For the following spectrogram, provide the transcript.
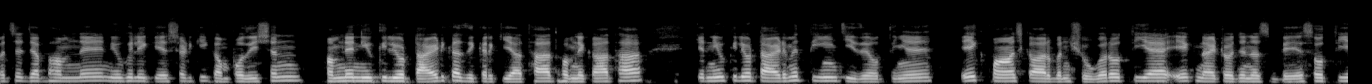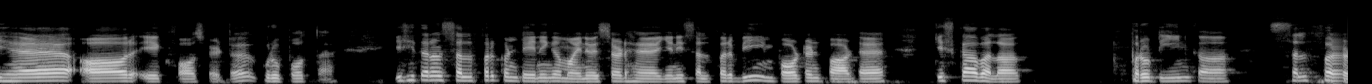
बच्चे, जब हमने न्यूक्लिक एसिड की कंपोजिशन हमने न्यूक्लियोटाइड का ज़िक्र किया था तो हमने कहा था कि न्यूक्लियोटाइड में तीन चीज़ें होती हैं। एक पाँच कार्बन शुगर होती है, एक नाइट्रोजनस बेस होती है और एक फॉस्फेट ग्रुप होता है। इसी तरह सल्फ़र कंटेनिंग अमाइनो एसिड है, यानी सल्फ़र भी इंपॉर्टेंट पार्ट है। किसका भला? प्रोटीन का। सल्फ़र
